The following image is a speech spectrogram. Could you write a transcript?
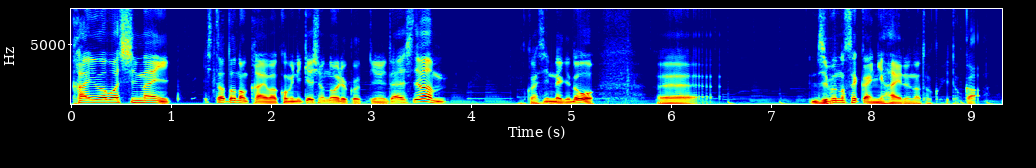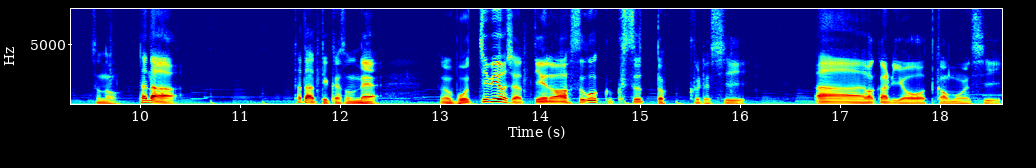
会話はしない人との会話コミュニケーション能力っていうのに対しては難しいんだけど、えー、自分の世界に入るのは得意とかそのただただっていうかそのねそのぼっち描写っていうのはすごくクスッとくるしあーわかるよとか思うし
